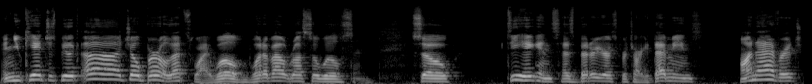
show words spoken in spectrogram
And you can't just be like, ah, Joe Burrow, that's why. Well, what about Russell Wilson? So Tee Higgins has better yards per target. That means, on average,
